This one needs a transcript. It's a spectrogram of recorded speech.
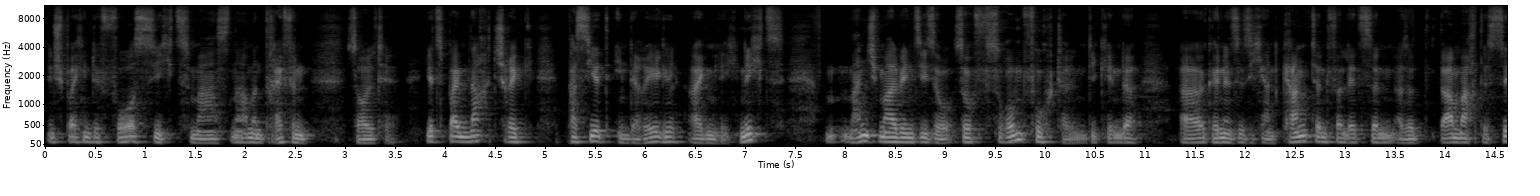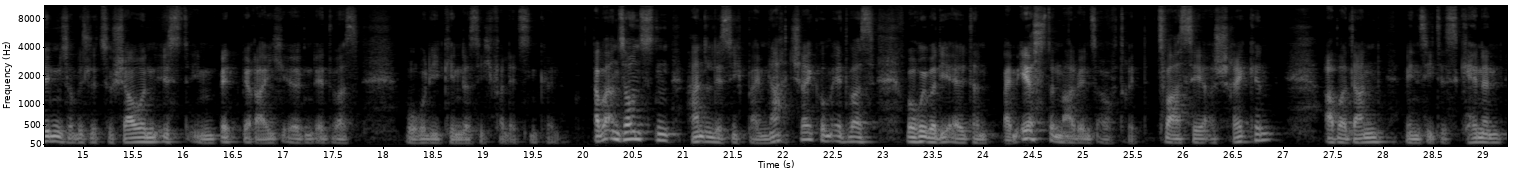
entsprechende Vorsichtsmaßnahmen treffen sollte. Jetzt beim Nachtschreck passiert in der Regel eigentlich nichts. Manchmal, wenn sie so, so, rumfuchteln, die Kinder, äh, können sie sich an Kanten verletzen. Also da macht es Sinn, so ein bisschen zu schauen, ist im Bettbereich irgendetwas, wo die Kinder sich verletzen können. Aber ansonsten handelt es sich beim Nachtschreck um etwas, worüber die Eltern beim ersten Mal, wenn es auftritt, zwar sehr erschrecken, aber dann, wenn sie das kennen,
